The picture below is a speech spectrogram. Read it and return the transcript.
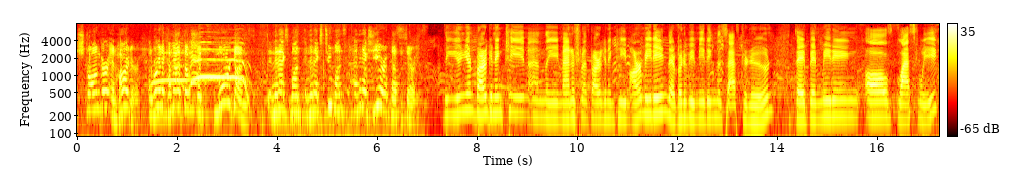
stronger, and harder. And we're going to come at them with more guns in the next month, in the next two months, and the next year if necessary. The union bargaining team and the management bargaining team are meeting. They're going to be meeting this afternoon. They've been meeting all last week,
